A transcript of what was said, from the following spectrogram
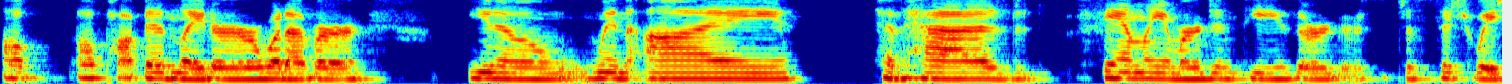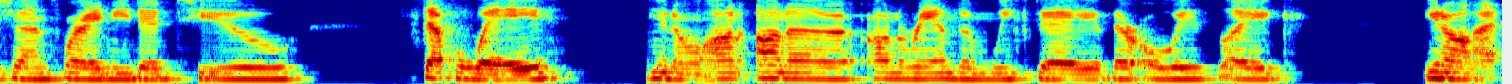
I'll I'll pop in later or whatever. You know, when I have had family emergencies or just situations where I needed to step away you know, on on a on a random weekday, they're always like, you know, I,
